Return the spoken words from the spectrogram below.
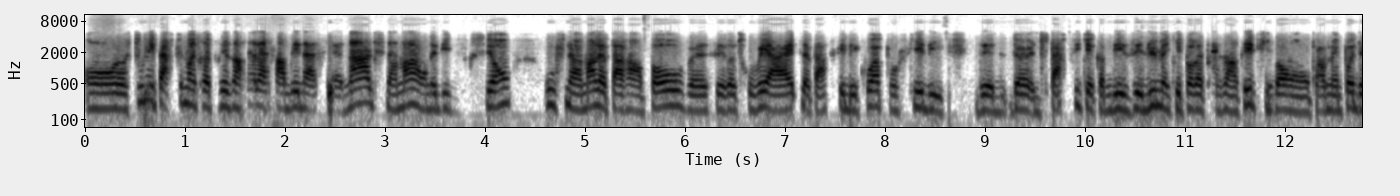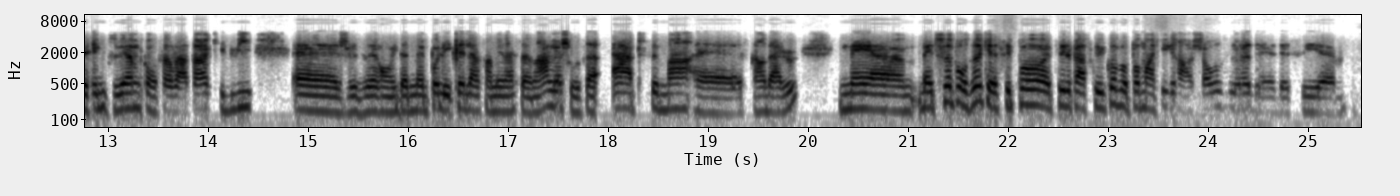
on, tous les partis vont être représentés à l'Assemblée nationale. finalement, on a des discussions où finalement le parent pauvre euh, s'est retrouvé à être le Parti québécois pour ce qui est des, du parti qui a comme des élus mais qui n'est pas représenté. Puis bon, on parle même pas d'Éric Duhem, conservateur, qui lui, euh, je veux dire, on lui donne même pas les clés de l'Assemblée nationale. Là. Je trouve ça absolument euh, scandaleux. Mais, mais tout ça pour dire que c'est pas, tu sais, le Parti québécois va pas manquer grand chose là, de, de ces de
